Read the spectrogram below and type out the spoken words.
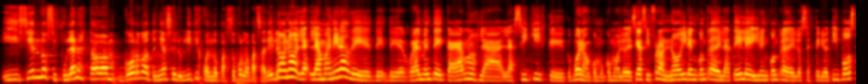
Y diciendo si fulana estaba gorda o tenía celulitis cuando pasó por la pasarela. No, no, la, la manera de, de- de realmente cagarnos la, la psiquis, que, bueno, como, como lo decía Cifrón, no ir en contra de la tele, ir en contra de los estereotipos,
